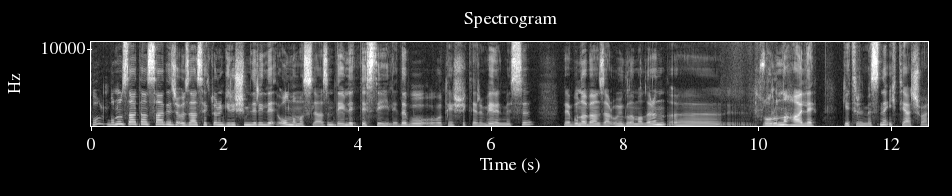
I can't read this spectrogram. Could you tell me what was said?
bu bunun zaten sadece özel sektörün girişimleriyle olmaması lazım. Devlet desteğiyle de bu teşviklerin verilmesi ve buna benzer uygulamaların e, zorunlu hale getirilmesine ihtiyaç var.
